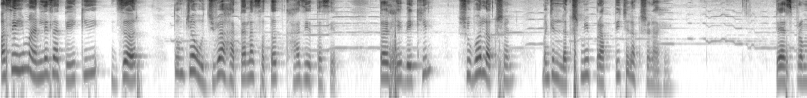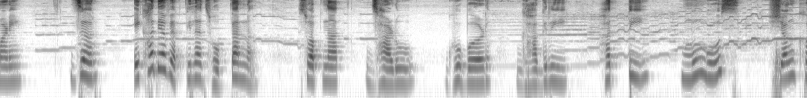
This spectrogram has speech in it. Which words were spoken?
असेही मानले जाते की जर तुमच्या उजव्या हाताला सतत खाज येत असेल तर हे देखील शुभ लक्षण म्हणजे लक्ष्मी प्राप्तीचे लक्षण आहे. त्याचप्रमाणे जर एखाद्या व्यक्तीला झोपताना स्वप्नात झाडू घुबड घागरी हत्ती मुंगूस शंख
